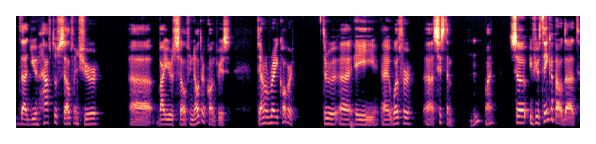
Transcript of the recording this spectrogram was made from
that you have to self-insure uh, by yourself in other countries, they're already covered through uh, a, a, welfare uh, system, mm-hmm. right? So if you think about that,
